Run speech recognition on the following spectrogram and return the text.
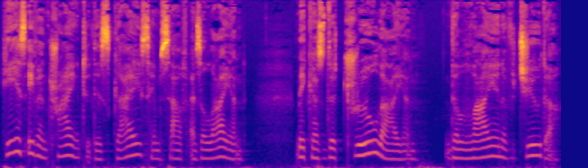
he is even trying to disguise himself as a lion, because the true lion, the lion of Judah,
